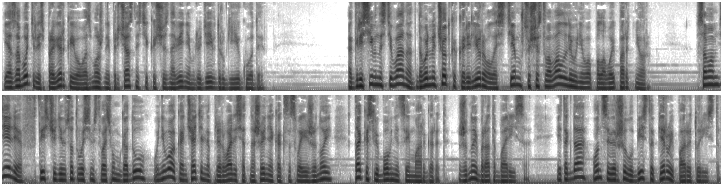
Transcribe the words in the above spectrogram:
и озаботились проверкой его возможной причастности к исчезновениям людей в другие годы. Агрессивность Ивана довольно четко коррелировалась с тем, существовал ли у него половой партнер. В самом деле, в 1988 году у него окончательно прервались отношения как со своей женой, так и с любовницей Маргарет, женой брата Бориса. И тогда он совершил убийство первой пары туристов.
